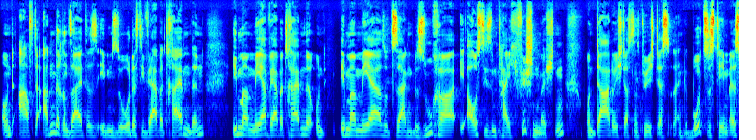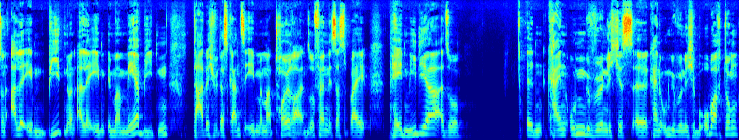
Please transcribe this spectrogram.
Und auf der anderen Seite ist es eben so, dass die Werbetreibenden immer mehr Werbetreibende und immer mehr sozusagen Besucher aus diesem Teich fischen möchten. Und dadurch, dass natürlich das ein Gebotssystem ist und alle eben bieten und alle eben immer mehr bieten, dadurch wird das Ganze eben immer teurer. Insofern ist das bei Paid Media, also äh, kein ungewöhnliches, äh, keine ungewöhnliche Beobachtung.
